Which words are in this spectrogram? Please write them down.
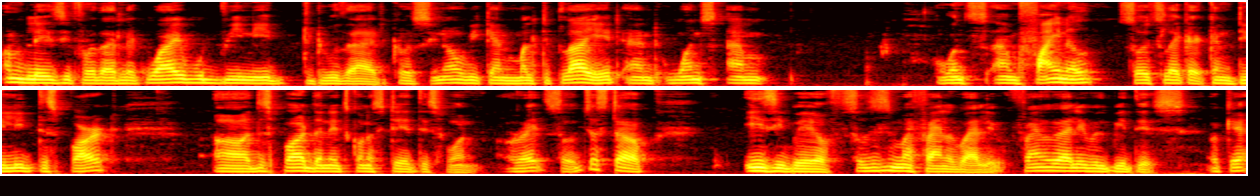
I'm lazy for that. Like why would we need to do that? Because you know we can multiply it. And once I'm once I'm final so it's like I can delete this part uh, this part then it's gonna stay this one all right so just a easy way of so this is my final value. Final value will be this okay?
